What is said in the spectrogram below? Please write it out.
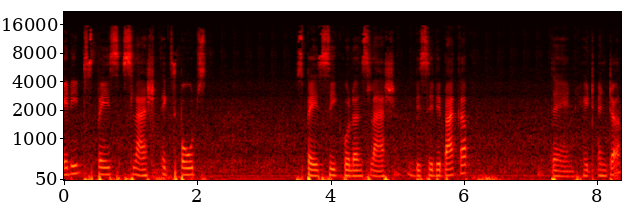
edit space slash exports space c colon slash bcd backup then hit enter.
